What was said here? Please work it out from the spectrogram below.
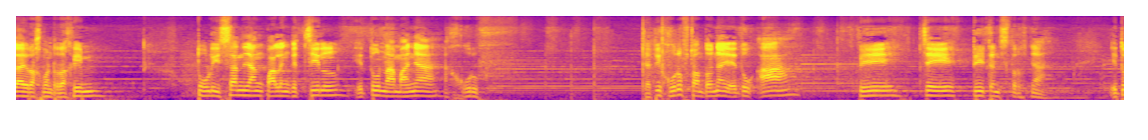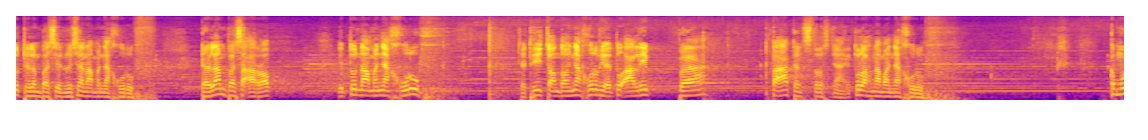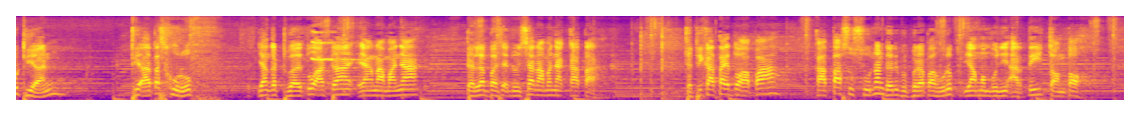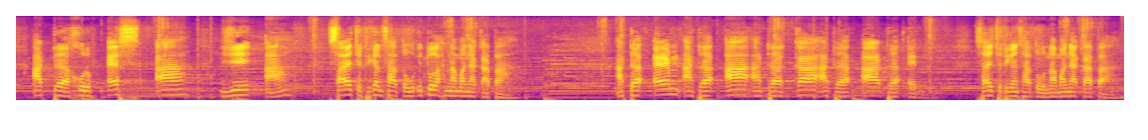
Bismillahirrahmanirrahim. Tulisan yang paling kecil itu namanya huruf. Jadi huruf contohnya yaitu A B C D dan seterusnya. Itu dalam bahasa Indonesia namanya huruf. Dalam bahasa Arab itu namanya huruf. Jadi contohnya huruf yaitu alif ba ta dan seterusnya. Itulah namanya huruf. Kemudian di atas huruf. Yang kedua itu ada yang namanya dalam bahasa Indonesia namanya kata. Jadi kata itu apa? Kata susunan dari beberapa huruf yang mempunyai arti contoh. Ada huruf S A Y A. Saya jadikan satu itulah namanya kata. Ada M ada A ada K ada A ada N. Saya jadikan satu namanya kata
